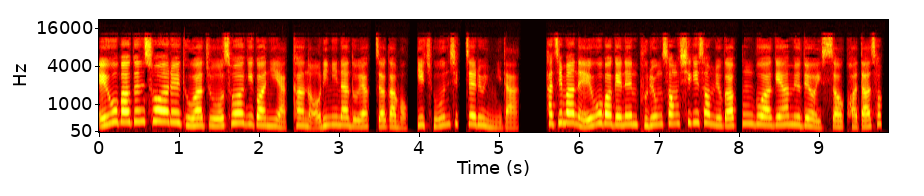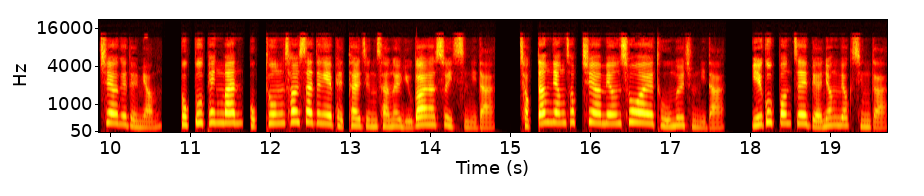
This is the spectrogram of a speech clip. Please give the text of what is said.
애호박은 소화를 도와주어 소화기관이 약한 어린이나 노약자가 먹기 좋은 식재료입니다. 하지만 애호박에는 불용성 식이섬유가 풍부하게 함유되어 있어 과다 섭취하게 되면 복부 팽만, 복통, 설사 등의 배탈 증상을 유발할 수 있습니다. 적당량 섭취하면 소화에 도움을 줍니다. 일곱 번째 면역력 증가.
